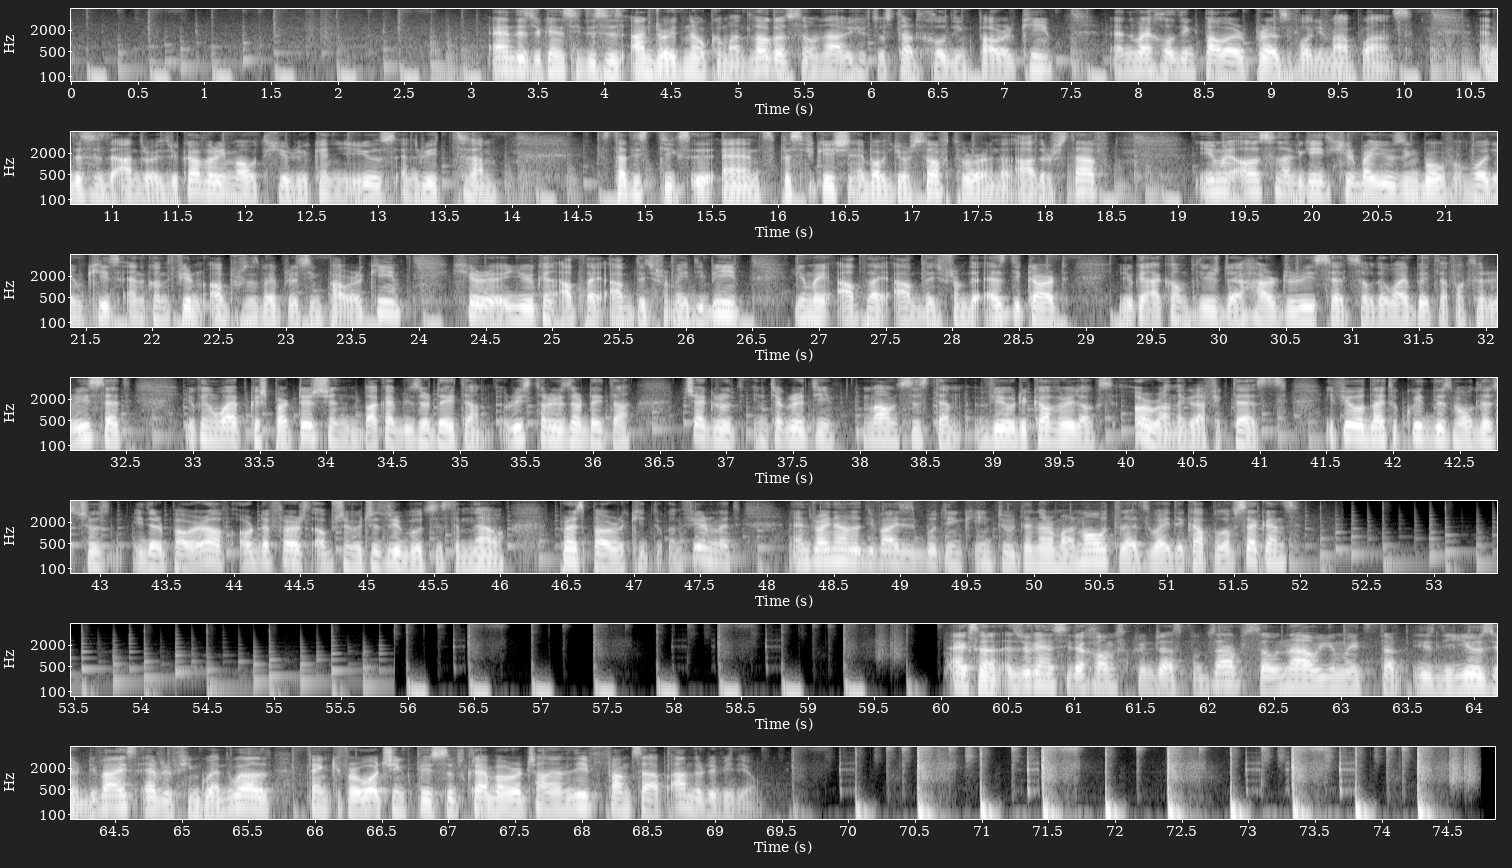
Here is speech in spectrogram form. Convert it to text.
And as you can see this is Android no command logo, so now you have to start holding power key and by holding power press volume up once. And this is the Android recovery mode, here you can use and read some statistics uh, and specification about your software and other stuff. You may also navigate here by using both volume keys and confirm options by pressing power key. Here you can apply update from ADB, you may apply update from the SD card, you can accomplish the hard reset, so the wipe data factory reset, you can wipe cache partition, backup user data, restore user data, check root integrity, mount system, view recovery logs, or run a graphic test. If you would like to quit this mode, let's choose either power off or the first option which is reboot system now. Press power key to confirm it, and right now the device is booting into the normal mode, let's wait a couple of seconds. Excellent, as you can see the home screen just pops up, so now you may start easily use your device, everything went well, thank you for watching, please subscribe our channel and leave thumbs up under the video.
